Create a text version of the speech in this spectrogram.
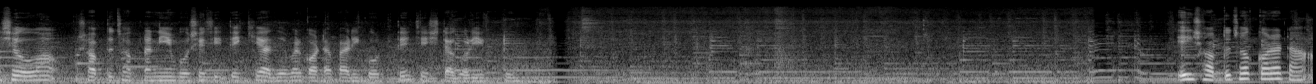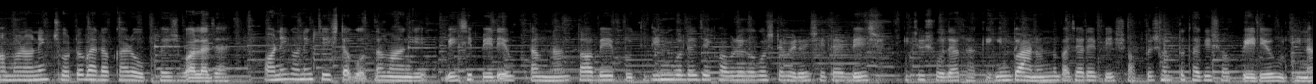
এসেও শব্দ ঝগড়া নিয়ে বসেছি, দেখি আজ এবার কটা পারি করতে, চেষ্টা করি একটু। এই শব্দছক করাটা আমার অনেক ছোটোবেলাকার অভ্যেস বলা যায়। অনেক অনেক চেষ্টা করতাম আগে, বেশি পেরে উঠতাম না। তবে প্রতিদিন বলে যে খবরের কাগজটা বেরোয় সেটায় বেশ কিছু সোজা থাকে। কিন্তু আনন্দবাজারে বেশ শক্ত শক্ত থাকে, সব পেরেও উঠি না।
